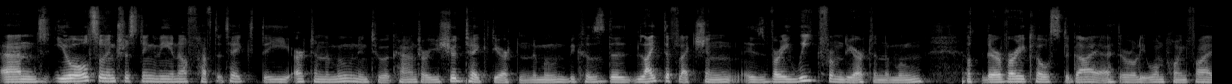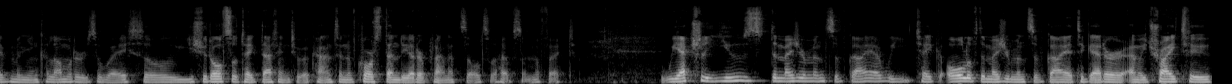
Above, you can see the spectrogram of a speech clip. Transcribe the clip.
And you also, interestingly enough, have to take the Earth and the Moon into account, or you should take the Earth and the Moon, because the light deflection is very weak from the Earth and the Moon, but they're very close to Gaia. They're only 1.5 million kilometers away, so you should also take that into account. And of course, then the other planets also have some effect. We actually use the measurements of Gaia. We take all of the measurements of Gaia together and we try to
